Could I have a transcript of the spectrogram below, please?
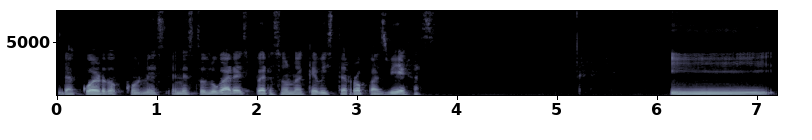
de acuerdo con en estos lugares, persona que viste ropas viejas. Y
